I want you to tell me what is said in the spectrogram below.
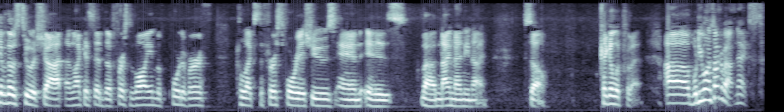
give those two a shot. And like I said, the first volume of Port of Earth collects the first four issues and is uh, nine ninety nine. So take a look for that. Uh, what do you want to talk about next?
